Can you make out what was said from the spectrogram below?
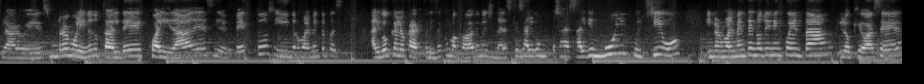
Claro, es un remolino total de cualidades y defectos y normalmente pues algo que lo caracteriza como acabas de mencionar es que es algo, o sea, es alguien muy impulsivo y normalmente no tiene en cuenta lo que va a hacer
